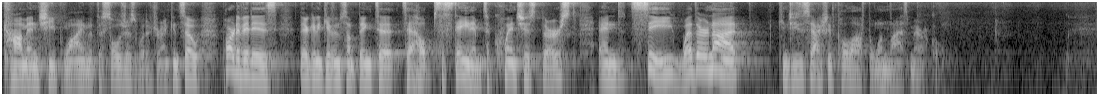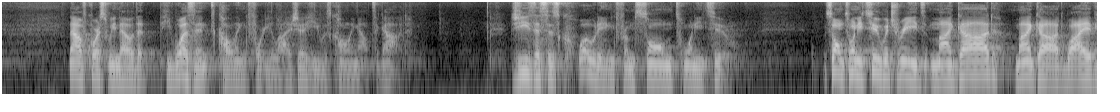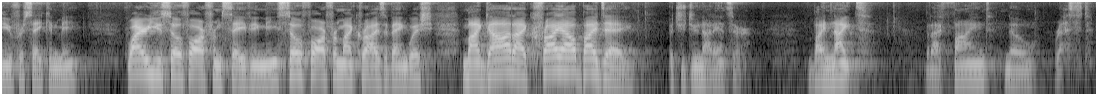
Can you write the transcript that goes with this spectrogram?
common cheap wine that the soldiers would have drank. And so part of it is they're going to give him something to, to help sustain him, to quench his thirst, and see whether or not can Jesus actually pull off the one last miracle. Now, of course, we know that he wasn't calling for Elijah, he was calling out to God. Jesus is quoting from Psalm 22. Psalm 22, which reads, My God, my God, why have you forsaken me? Why are you so far from saving me, so far from my cries of anguish? My God, I cry out by day, but you do not answer, by night, but I find no rest.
